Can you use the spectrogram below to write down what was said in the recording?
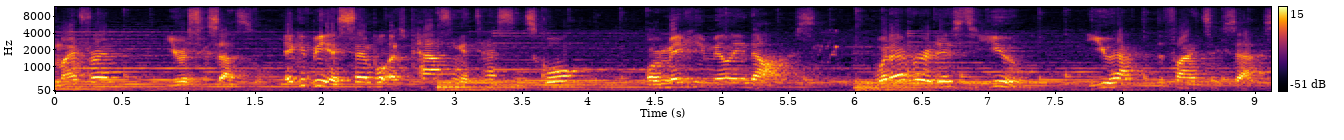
my friend, you're successful. It could be as simple as passing a test in school or making a million dollars. Whatever it is to you, you have to define success.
